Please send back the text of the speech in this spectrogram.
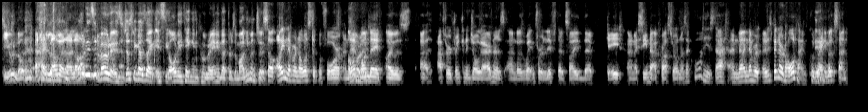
You love it. I love it. I love What it. is it about it? Is it just because like it's the only thing in Kilgraney that there's a monument to? So I never noticed it before, and Oh, then right. one day I was uh, after drinking in Joe Gardner's, and I was waiting for a lift outside the gate, and I seen that across the road, and I was like, "What is that?" And I never, it's been there the whole time. Cool Yeah. Milk Stand.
